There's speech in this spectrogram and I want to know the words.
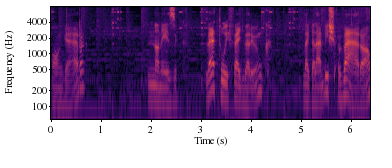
Hangár. Na nézzük. Lett új fegyverünk. Legalábbis vára.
